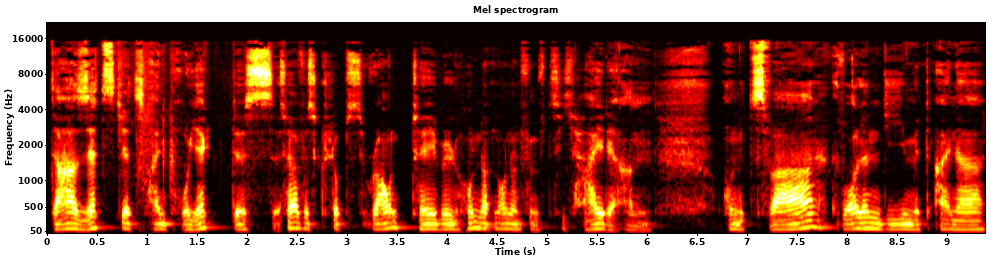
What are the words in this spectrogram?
da setzt jetzt ein Projekt des Service Clubs Roundtable 159 Heide an. Und zwar wollen die mit einer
